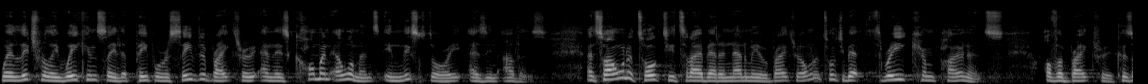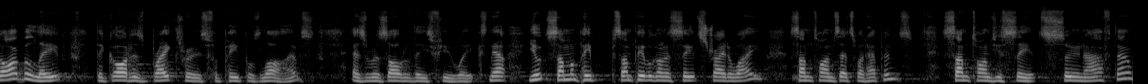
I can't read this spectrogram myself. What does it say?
where literally we can see that people received a breakthrough and there's common elements in this story as in others. And so I want to talk to you today about anatomy of a breakthrough. I want to talk to you about three components of a breakthrough because I believe that God has breakthroughs for people's lives as a result of these few weeks. Now, you, some, people, some people are going to see it straight away. Sometimes that's what happens. Sometimes you see it soon after.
